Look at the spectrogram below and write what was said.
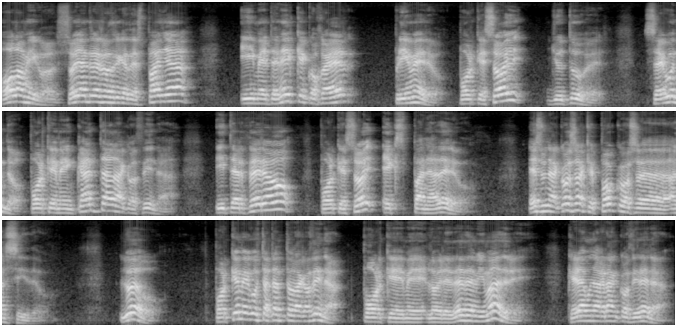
Hola amigos, soy Andrés Rodríguez de España y me tenéis que coger primero porque soy youtuber, segundo porque me encanta la cocina y tercero porque soy expanadero. Es una cosa que pocos eh, han sido. Luego, ¿por qué me gusta tanto la cocina? Porque me lo heredé de mi madre, que era una gran cocinera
